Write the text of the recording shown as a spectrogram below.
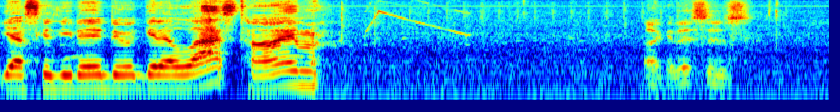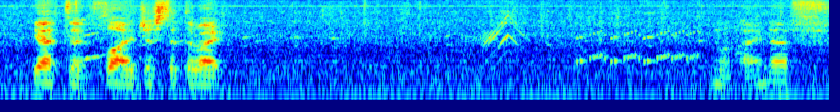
Yes, because you didn't do it. Get it last time. Okay, this is... You have to fly just at the right... Not high enough.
